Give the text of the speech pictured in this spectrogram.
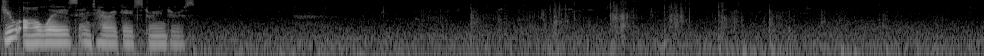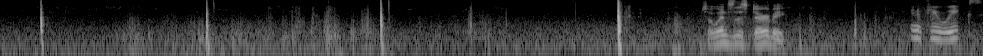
Do you always interrogate strangers? So when's this derby? In a few weeks.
